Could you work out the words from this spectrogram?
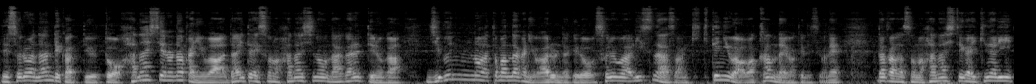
で、それはなんでかっていうと、話し手の中には、大体その話の流れっていうのが、自分の頭の中にはあるんだけど、それはリスナーさん、聞き手にはわかんないわけですよね。だからその話し手がいきなり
